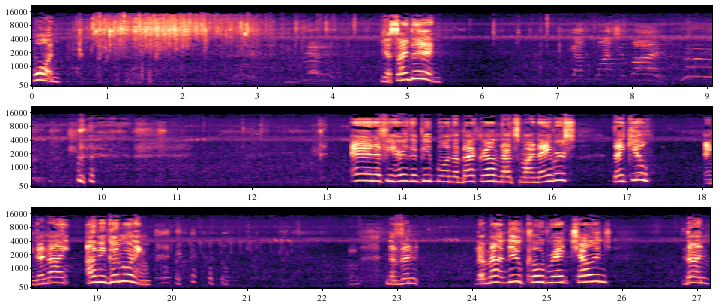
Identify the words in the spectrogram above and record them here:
one. Yes, I did. and if you hear the people in the background, that's my neighbors. Thank you, and good night. I mean, good morning. the Van- the Mountain Dew Code Red Challenge done.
